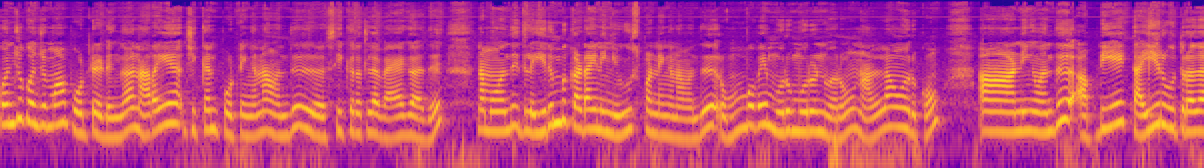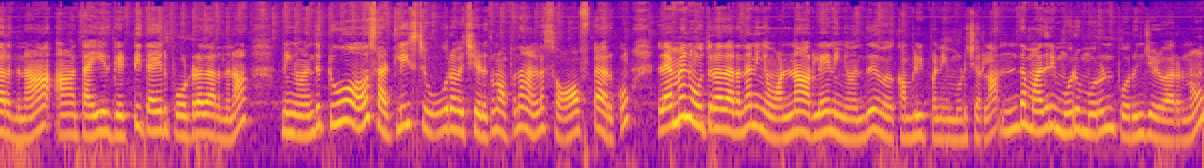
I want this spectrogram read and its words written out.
கொஞ்சம் கொஞ்சமாக போட்டு எடுங்க. நிறைய சிக்கன் போட்டிங்கன்னா வந்து சீக்கிரத்தில் வேகாது. நம்ம வந்து இதில் இரும்பு கடாய் நீங்கள் யூஸ் பண்ணிங்கன்னா வந்து ரொம்பவே முறுமுறுன்னு வரும். நல்லாவும் இருக்கும். நீங்கள் வந்து அப்படியே தயிர் ஊற்றுறதா இருந்ததுன்னா தயிர் கெட்டி தயிர் போடுறதா இருந்ததுன்னா நீங்கள் வந்து டூ ஹவர்ஸ் அட்லீஸ்ட் ஊற வச்சு எடுக்கணும். அப்போ தான் நல்லா சாஃப்டாக இருக்கும். லெமன் ஊற்றுறதா இருந்தால் நீங்கள் ஒன் ஹவர்லேயே நீங்கள் வந்து கம்ப்ளீட் பண்ணி முடிச்சிடலாம். இந்த மாதிரி முறுமுறுன்னு பொறிஞ்சு வரணும்.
